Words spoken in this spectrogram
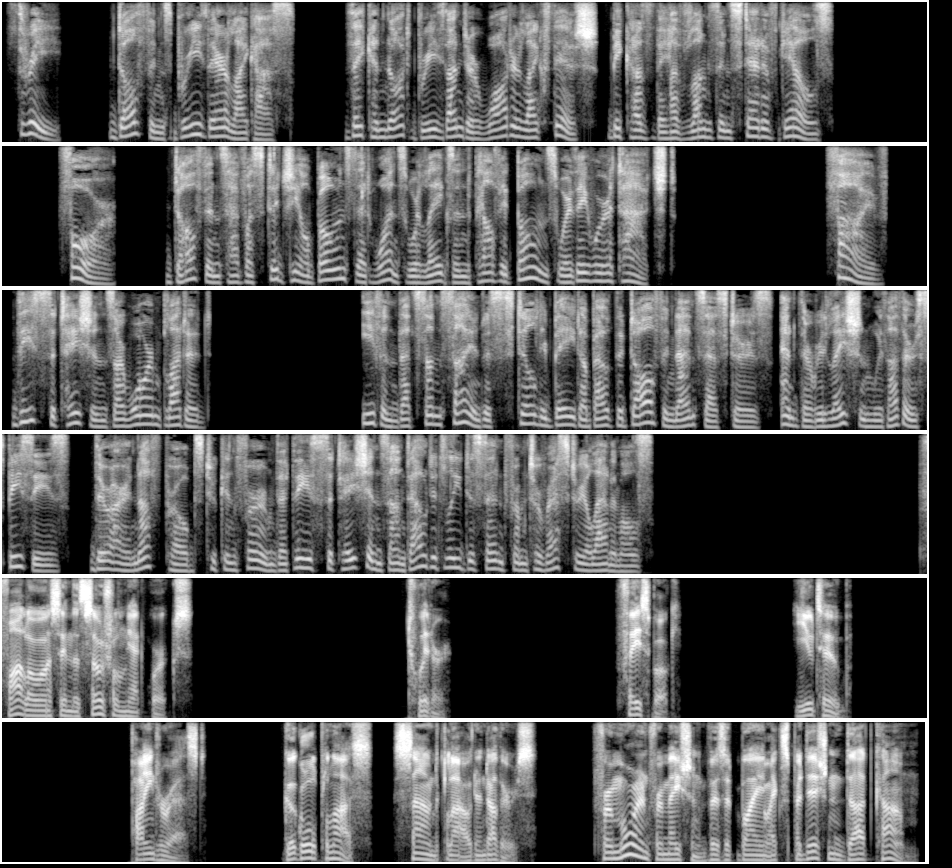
3. Dolphins breathe air like us. They cannot breathe underwater like fish because they have lungs instead of gills. 4. Dolphins have vestigial bones that once were legs and pelvic bones where they were attached. 5. These cetaceans are warm-blooded. Even that some scientists still debate about the dolphin ancestors and their relation with other species, there are enough probes to confirm that these cetaceans undoubtedly descend from terrestrial animals. Follow us in the social networks Twitter, Facebook, YouTube, Pinterest, Google+, SoundCloud and others. For more information visit bioexpedition.com.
